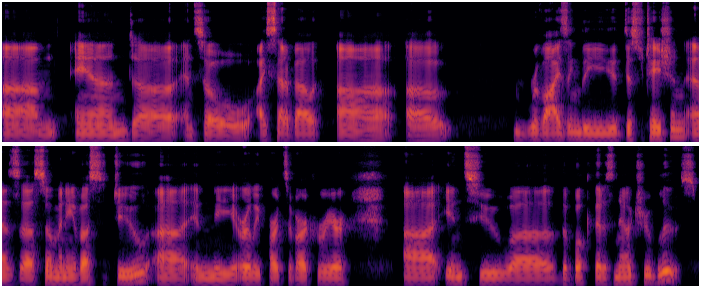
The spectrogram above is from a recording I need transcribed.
Um, and uh, and so I set about uh, uh, revising the dissertation, as uh, so many of us do uh, in the early parts of our career, uh, into the book that is now True Blues.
